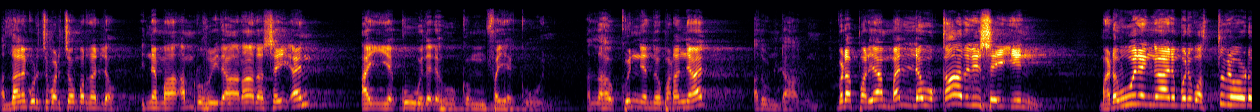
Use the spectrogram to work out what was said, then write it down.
അള്ളാഹിനെ കുറിച്ച് പഠിച്ചോ പറഞ്ഞല്ലോ ഇന്നമാ അള്ളാഹു കുൻ പറഞ്ഞാൽ അതുണ്ടാകും. ഇവിടെ പറയാം മല്ലൗ മടവൂരെങ്ങാനും ഒരു വസ്തുവിനോട്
